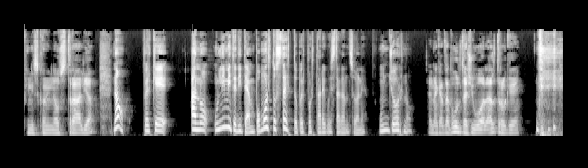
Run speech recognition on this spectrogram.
Finiscono in Australia. No, perché hanno un limite di tempo molto stretto per portare questa canzone. Un giorno. E una catapulta ci vuole, altro che...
